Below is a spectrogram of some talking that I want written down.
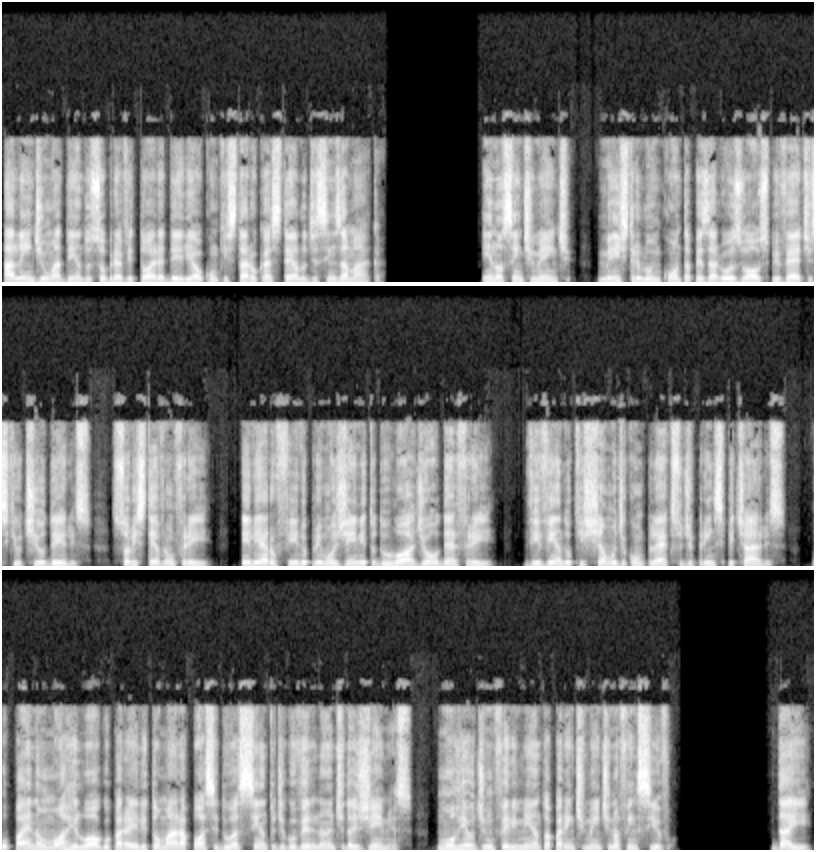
além de um adendo sobre a vitória dele ao conquistar o castelo de Cinzamarca. Inocentemente, Mestre Luin conta pesaroso aos pivetes que o tio deles, Sor Estevão Frei, ele era o filho primogênito do Lord Walder Frei, vivendo o que chamo de complexo de Príncipe Charles. O pai não morre logo para ele tomar a posse do assento de governante das gêmeas, morreu de um ferimento aparentemente inofensivo. Daí,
